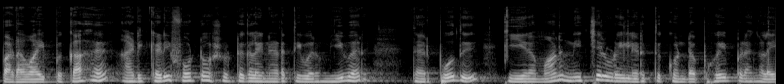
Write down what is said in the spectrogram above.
பட வாய்ப்புக்காக அடிக்கடி ஃபோட்டோ ஷூட்டுகளை நடத்தி வரும் இவர் தற்போது ஈரமான நீச்சல் உடையில் எடுத்துக்கொண்ட புகைப்படங்களை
